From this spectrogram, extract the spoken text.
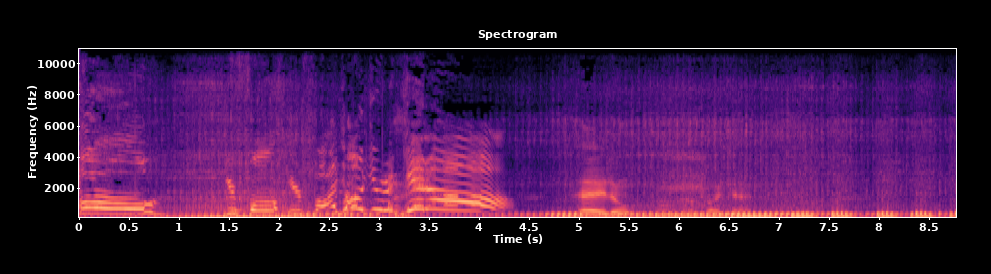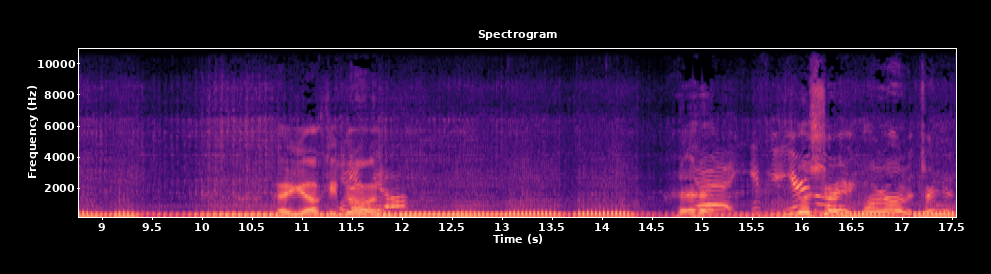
Oh. Your fault. Your fault. I told you to get off. Hey, don't look like that. There you go. Keep Can going. Get off? Yeah, if you- you're go straight. Go around it. Turn it.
